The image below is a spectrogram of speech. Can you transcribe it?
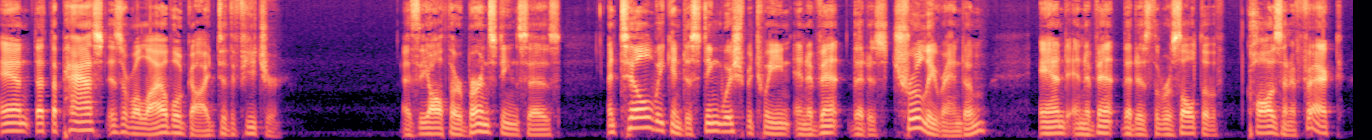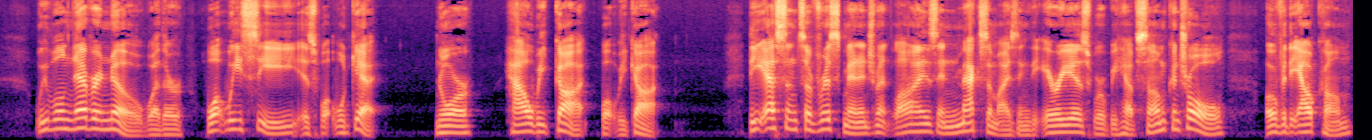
and that the past is a reliable guide to the future. As the author Bernstein says, until we can distinguish between an event that is truly random and an event that is the result of cause and effect, we will never know whether what we see is what we'll get, nor how we got what we got. The essence of risk management lies in maximizing the areas where we have some control over the outcome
